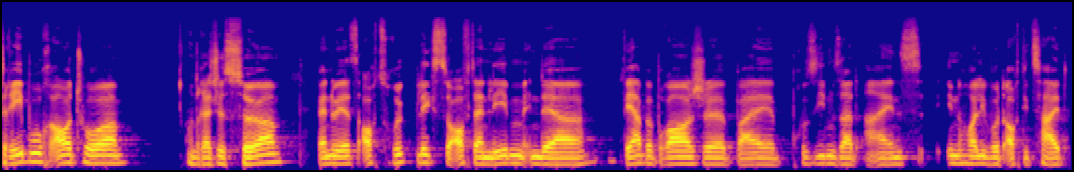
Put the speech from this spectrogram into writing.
Drehbuchautor und Regisseur. Wenn du jetzt auch zurückblickst so auf dein Leben in der Werbebranche bei Pro7 Sat1 in Hollywood auch die Zeit,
